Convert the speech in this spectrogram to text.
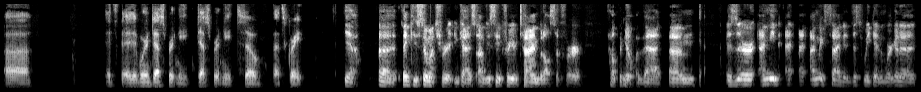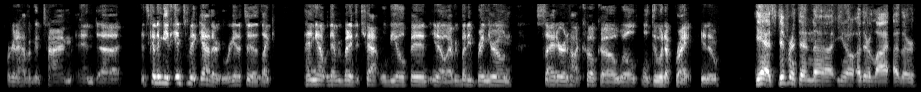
uh, it's uh, we're in desperate need, desperate need. So that's great. yeah. Uh, thank you so much for you guys, obviously for your time, but also for helping out with that. Um, is there? I mean, I, I'm excited. This weekend we're gonna we're gonna have a good time, and uh, it's gonna be an intimate gathering. We're gonna to like hang out with everybody. The chat will be open. You know, everybody bring your own cider and hot cocoa. We'll we'll do it upright. You know. Yeah, it's different than uh, you know other li- other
